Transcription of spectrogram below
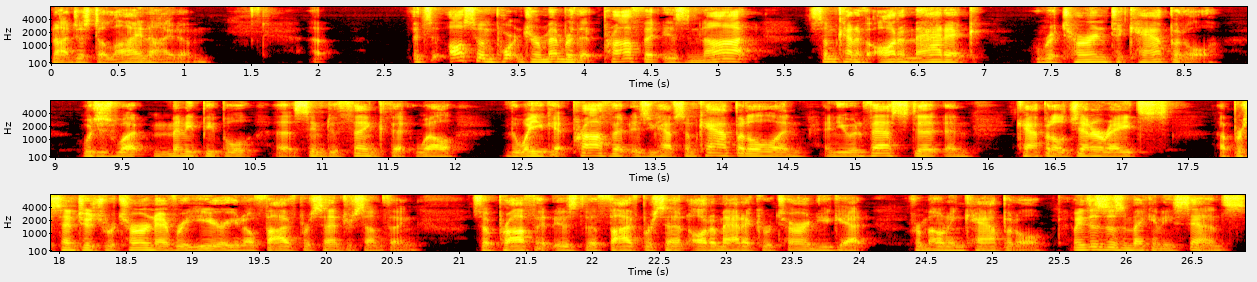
not just a line item. It's also important to remember that profit is not some kind of automatic return to capital, which is what many people uh, seem to think that, well, the way you get profit is you have some capital and, and you invest it and capital generates a percentage return every year, you know, 5% or something. So profit is the 5% automatic return you get from owning capital. I mean, this doesn't make any sense,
